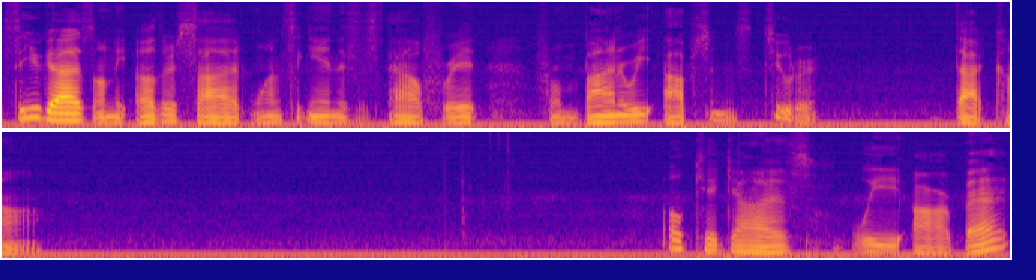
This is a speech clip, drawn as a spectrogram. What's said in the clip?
see you guys on the other side once again this is Alfred from binaryoptionstutor.com. Okay, guys, we are back.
